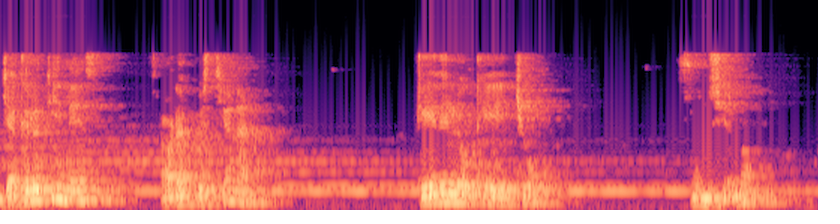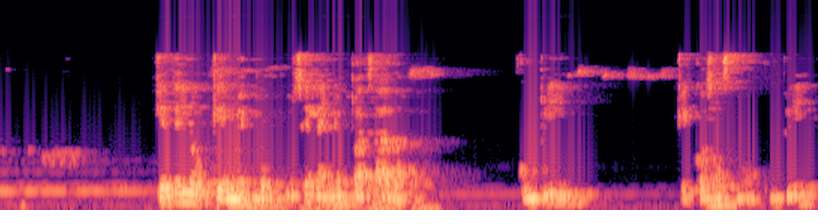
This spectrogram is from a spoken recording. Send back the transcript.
Ya que lo tienes, ahora cuestiona, ¿qué de lo que he hecho funcionó? ¿Qué de lo que me propuse el año pasado cumplí? qué cosas no cumplí,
